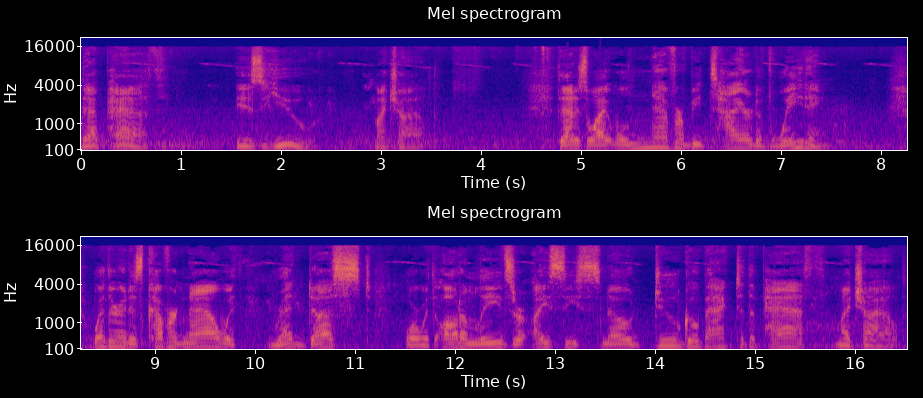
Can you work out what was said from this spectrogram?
That path is you, my child. That is why it will never be tired of waiting. Whether it is covered now with red dust or with autumn leaves or icy snow, do go back to the path, my child,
